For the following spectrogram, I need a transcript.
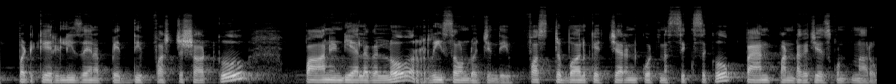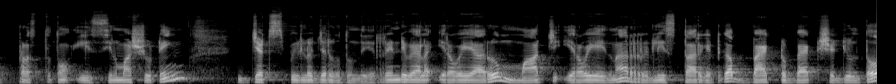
ఇప్పటికే రిలీజ్ అయిన పెద్ది ఫస్ట్ షాట్కు పాన్ ఇండియా లెవెల్లో రీసౌండ్ వచ్చింది. ఫస్ట్ బాల్కి చరణ్ కొట్టిన సిక్స్కు పాన్ పండగ చేసుకుంటున్నారు. ప్రస్తుతం ఈ సినిమా షూటింగ్ జెట్ స్పీడ్లో జరుగుతుంది. రెండు వేల ఇరవై ఆరు మార్చి ఇరవై ఐదున రిలీజ్ టార్గెట్గా బ్యాక్ టు బ్యాక్ షెడ్యూల్తో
